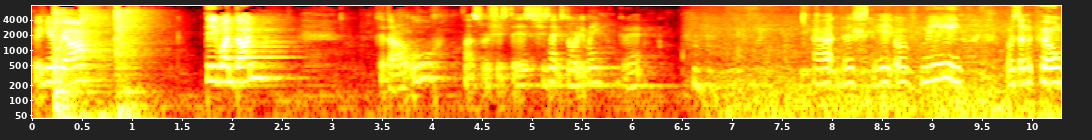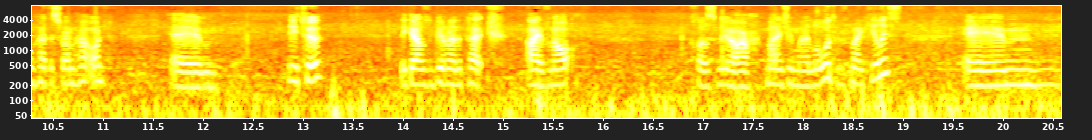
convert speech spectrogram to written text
But here we are. Day one done. Look at that. Oh, that's where she stays. She's next door to me. Great. at the state of me. I was in the pool, had a swim hat on. Um, day two. The girls have been on the pitch. I have not. Because we are managing my load with my Achilles. Um,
